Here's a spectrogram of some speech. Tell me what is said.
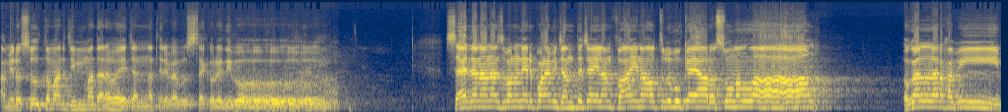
আমি রসুল তোমার জিম্মাদার হয়ে জান্নাতের ব্যবস্থা করে দিব। সাইদান আনাস বলেন, এরপর আমি জানতে চাইলাম, ফাইনা অতলুবুকে ইয়া রাসূলুল্লাহ। ওগো আল্লাহর হাবিব,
